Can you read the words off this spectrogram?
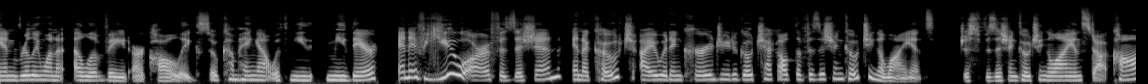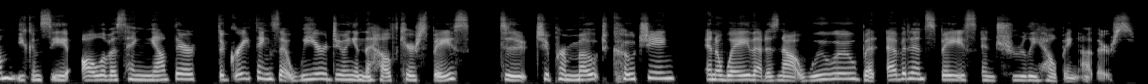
and really want to elevate our colleagues. So come hang out with me, me there. And if you are a physician and a coach, I would encourage you to go check out the Physician Coaching Alliance just physiciancoachingalliance.com. You can see all of us hanging out there. The great things that we are doing in the healthcare space to, to promote coaching in a way that is not woo woo, but evidence based and truly helping others.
